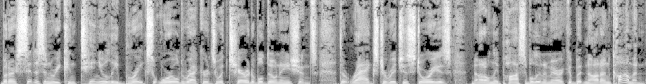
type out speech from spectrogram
but our citizenry continually breaks world records with charitable donations. The rags to riches story is not only possible in America, but not uncommon.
